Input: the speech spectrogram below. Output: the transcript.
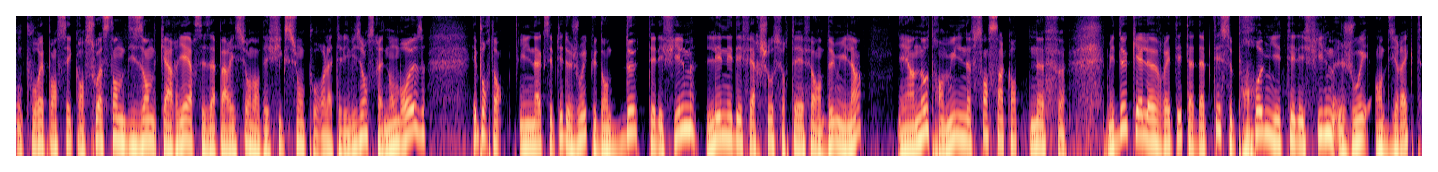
On pourrait penser qu'en 70 ans de carrière, ses apparitions dans des fictions pour la télévision seraient nombreuses. Et pourtant, il n'a accepté de jouer que dans deux téléfilms, L'aîné des fers chauds sur TF1 en 2001 et un autre en 1959. Mais de quelle œuvre était adapté ce premier téléfilm joué en direct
